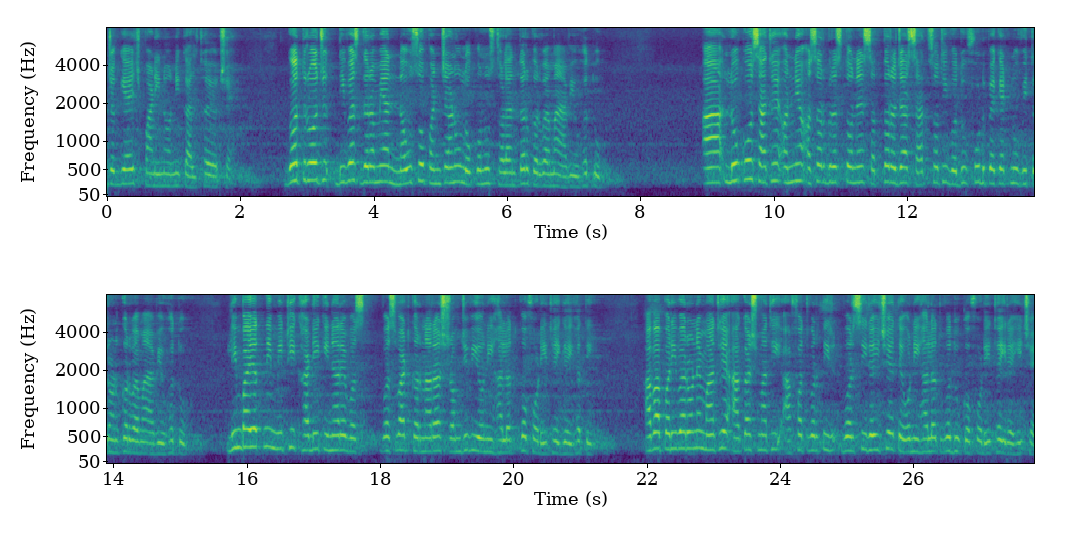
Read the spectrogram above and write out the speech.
જગ્યાએ જ પાણીનો નિકાલ થયો છે. ગત રોજ દિવસ દરમિયાન નવસો પંચાણું લોકોનું સ્થળાંતર કરવામાં આવ્યું હતું. આ લોકો સાથે અન્ય અસરગ્રસ્તોને સત્તર હજાર સાતસોથી વધુ ફૂડ પેકેટનું વિતરણ કરવામાં આવ્યું હતું. લિંબાયતની મીઠી ખાડી કિનારે વસ, વસવાટ કરનારા શ્રમજીવીઓની હાલત કફોડી થઈ ગઈ હતી. આવા પરિવારોને માથે આકાશમાંથી આફત વર્તી, વરસી રહી છે, તેઓની હાલત વધુ કફોડી થઈ રહી છે.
